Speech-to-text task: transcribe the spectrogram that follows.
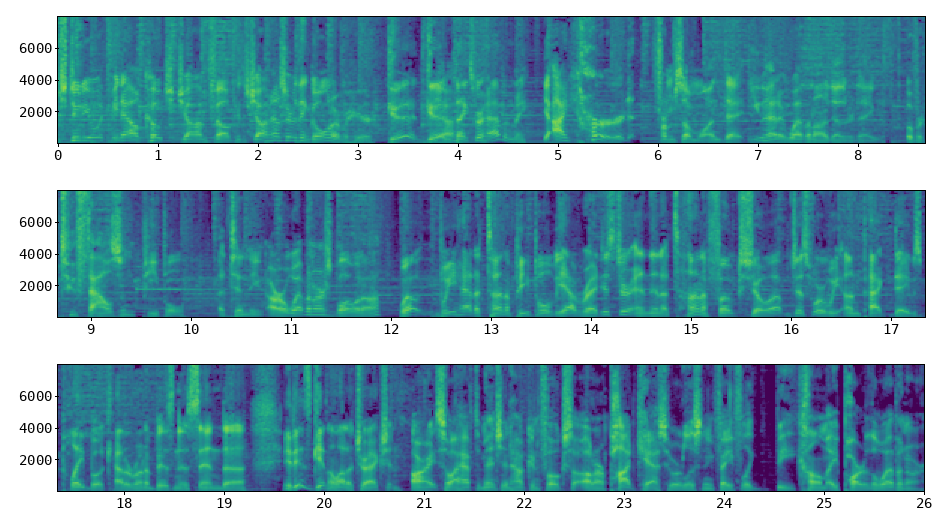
studio with me now, Coach John Felkins. John, how's everything going over here? Good, good. Yeah? Thanks for having me. Yeah, I heard from someone that you had a webinar the other day with over 2,000 people attending. Are our webinars blowing up? Well, we had a ton of people, yeah, register, and then a ton of folks show up just where we unpack Dave's playbook, how to run a business, and uh, it is getting a lot of traction. All right, so I have to mention how can folks on our podcast who are listening faithfully become a part of the webinar?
